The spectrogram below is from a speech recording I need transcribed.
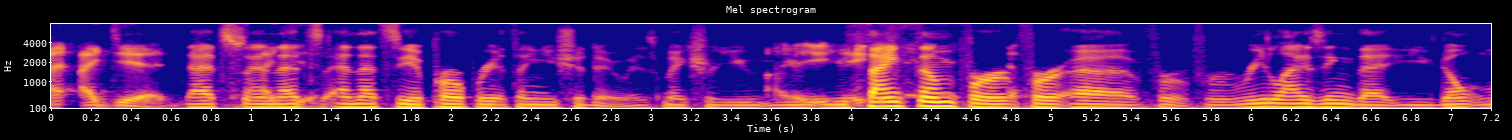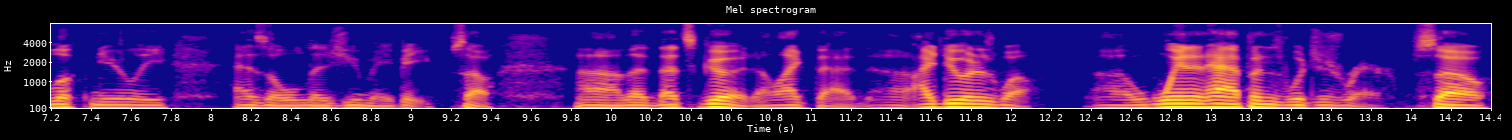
I, I did. That's and I that's did. and that's the appropriate thing you should do is make sure you you, you thank them for for uh, for for realizing that you don't look nearly as old as you may be. So uh, that that's good. I like that. Uh, I do it as well uh, when it happens, which is rare. So,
